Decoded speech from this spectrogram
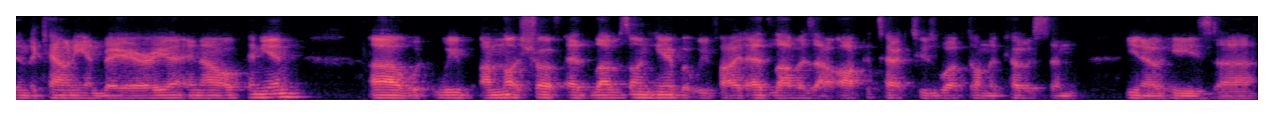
in the county and Bay Area, in our opinion. Uh, we I'm not sure if Ed Love's on here, but we've hired Ed Love as our architect, who's worked on the coast and you know he's uh,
